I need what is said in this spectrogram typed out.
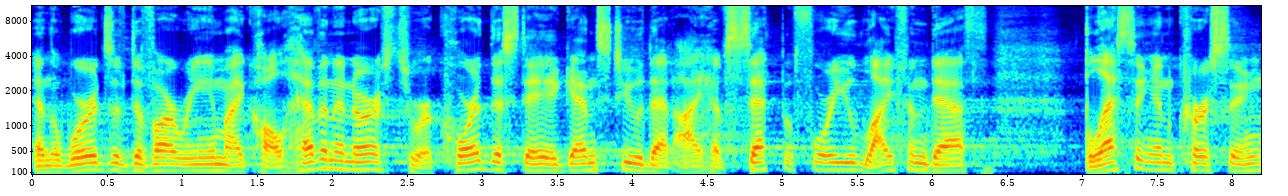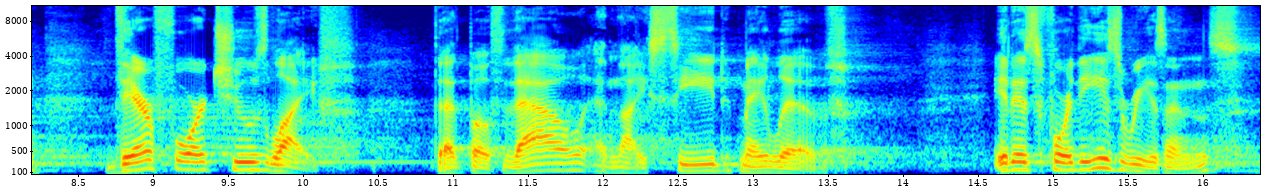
and the words of Devarim I call heaven and earth to record this day against you that I have set before you life and death, blessing and cursing. Therefore, choose life that both thou and thy seed may live. It is for these reasons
